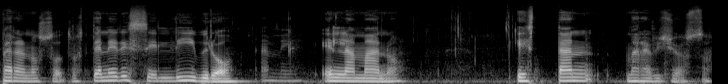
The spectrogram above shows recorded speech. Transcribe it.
para nosotros, tener ese libro Amén. en la mano es tan maravilloso,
